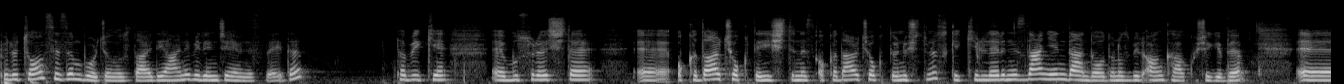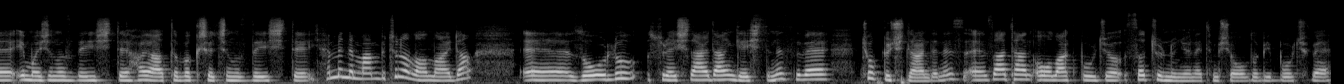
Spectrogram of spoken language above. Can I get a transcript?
Plüton sizin burcunuzdaydı. Yani birinci evinizdeydi. Tabii ki bu süreçte o kadar çok değiştiniz, o kadar çok dönüştünüz ki kirlerinizden yeniden doğduğunuz bir anka kuşu gibi. E, imajınız değişti, hayata bakış açınız değişti. Hemen hemen bütün alanlarda e, zorlu süreçlerden geçtiniz ve çok güçlendiniz. E, zaten Oğlak Burcu Satürn'ün yönetmiş olduğu bir burç ve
